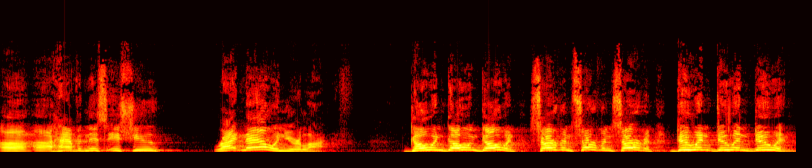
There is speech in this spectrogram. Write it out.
uh, uh, having this issue right now in your life. Going, going, going, serving, serving, serving, doing, doing, doing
